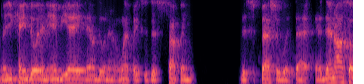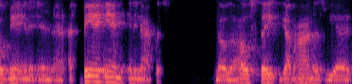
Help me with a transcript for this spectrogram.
Now, you can't do it in the NBA. They don't do it in the Olympics. It's just something that's special with that. And then also being in, in being in Indianapolis. You know, the whole state got behind us. We had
